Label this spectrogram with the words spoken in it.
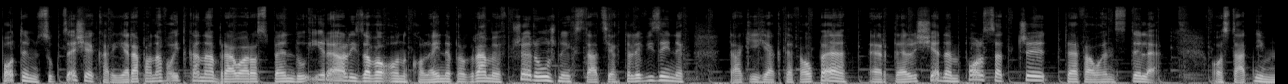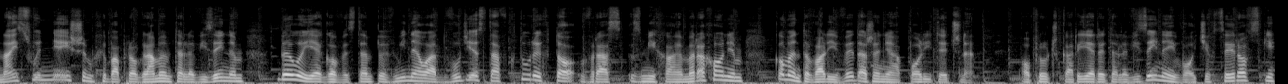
Po tym sukcesie kariera pana Wojtka nabrała rozpędu i realizował on kolejne programy w przeróżnych stacjach telewizyjnych, takich jak TVP, RTL 7, Polsat czy TVN Style. Ostatnim, najsłynniejszym chyba programem telewizyjnym były jego występy w Minęła 20, w których to wraz z Michałem Rachoniem komentowali wydarzenia polityczne. Oprócz kariery telewizyjnej Wojciech Cejrowski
